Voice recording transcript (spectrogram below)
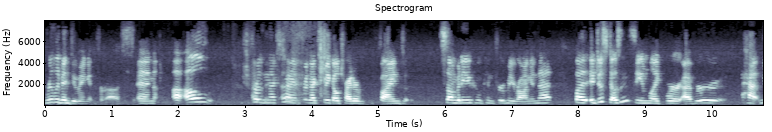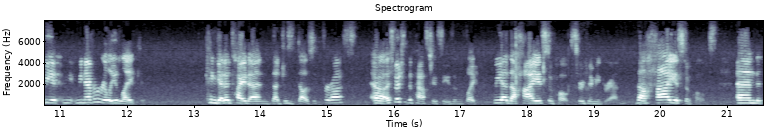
really been doing it for us. And uh, I'll for the next time for next week I'll try to find somebody who can prove me wrong in that. But it just doesn't seem like we're ever ha- we we never really like can get a tight end that just does it for us. Uh, especially the past two seasons, like we had the highest of hopes for Jimmy Graham, the highest of hopes, and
